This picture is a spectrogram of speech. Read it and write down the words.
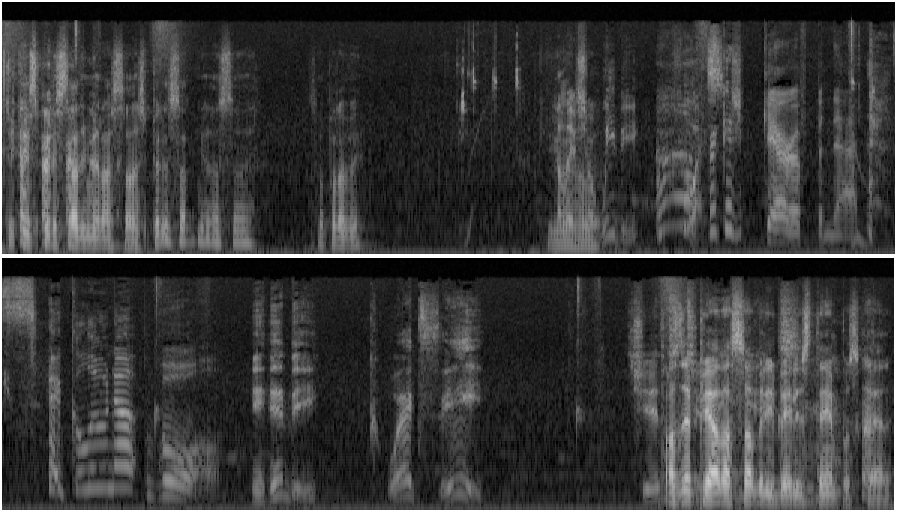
O que é expressar admiração? Expressar admiração, é. Só pra ver. Alicia? Weeby. Ah, Frickish Gareth Benet. Sigluna Vool. Hibby. Quexi. Fazer piada sobre velhos tempos, cara.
